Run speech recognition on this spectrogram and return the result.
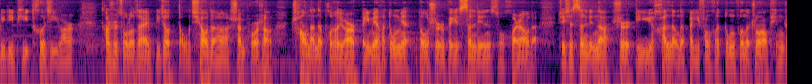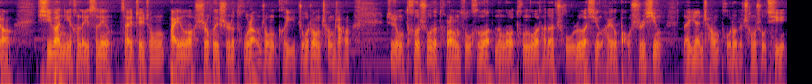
VDP 特级园，它是坐落在比较陡峭的山坡上，朝南的葡萄园北面和东面都是被森林所环绕的。这些森林呢是抵御寒冷的北风和东风的重要屏障。西万尼和雷司令在这种白垩石灰石的土壤中可以茁壮成长。这种特殊的土壤组合能够通过它的储热性还有保湿性来延长葡萄的成熟期。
